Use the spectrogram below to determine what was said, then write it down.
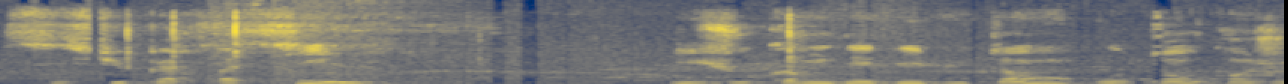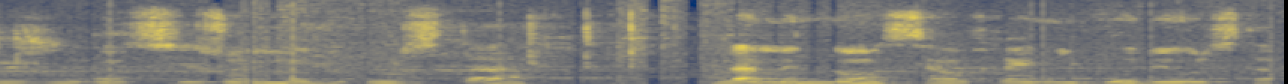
c'est super facile. Ils jouent comme des débutants. Autant quand je joue en saison mode All-Star, là maintenant, c'est un vrai niveau de All-Star.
